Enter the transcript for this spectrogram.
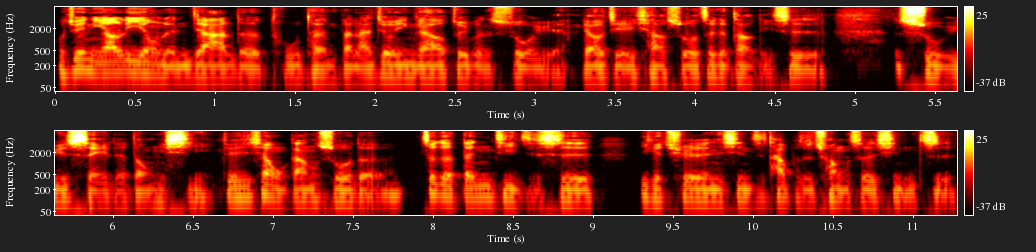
我觉得你要利用人家的图腾，本来就应该要追本溯源，了解一下说这个到底是属于谁的东西。就是像我刚刚说的，这个登记只是一个确认性质，它不是创设性质。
